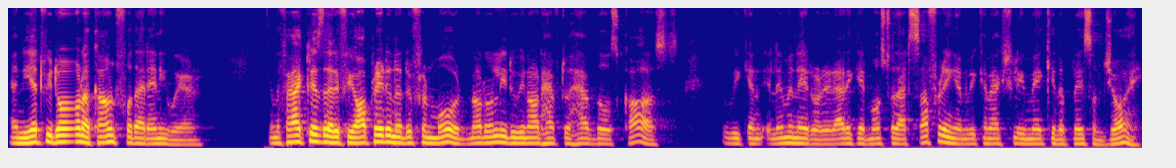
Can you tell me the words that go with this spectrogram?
and yet we don't account for that anywhere. And the fact is that if we operate in a different mode, not only do we not have to have those costs, we can eliminate or eradicate most of that suffering, and we can actually make it a place of joy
